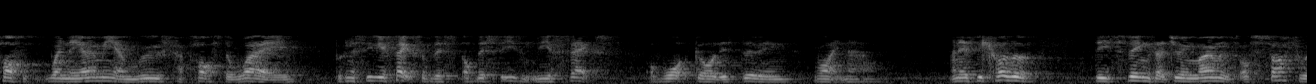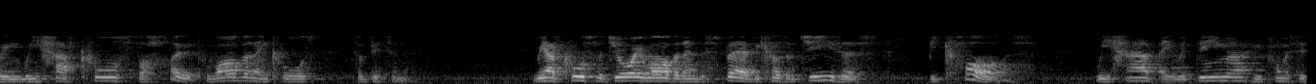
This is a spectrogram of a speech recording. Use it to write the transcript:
past when Naomi and Ruth have passed away, we're going to see the effects of this of this season, the effects of what God is doing right now. And it's because of these things that during moments of suffering we have cause for hope rather than cause for bitterness. We have cause for joy rather than despair because of Jesus, because we have a Redeemer who promises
